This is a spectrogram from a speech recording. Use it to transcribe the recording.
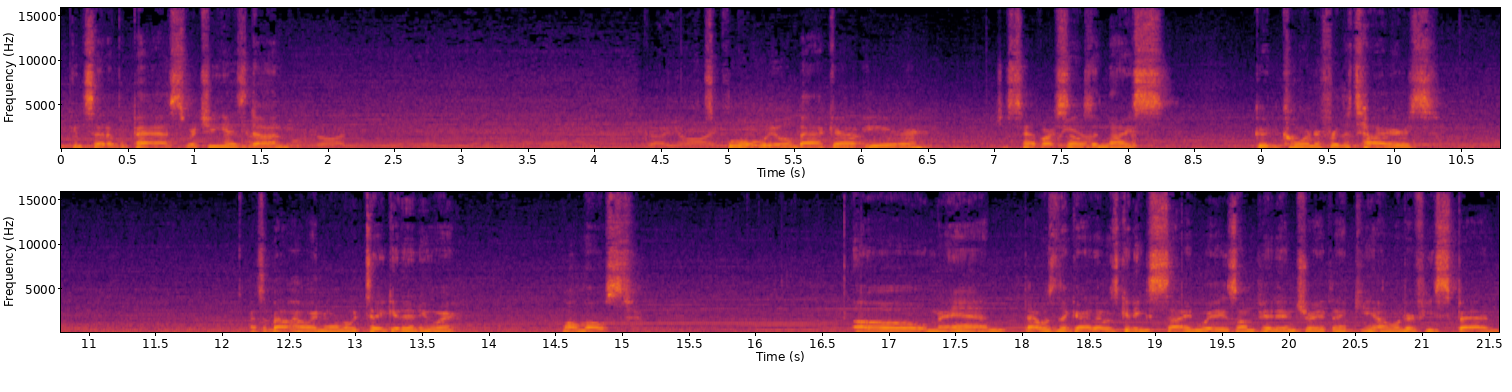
He can set up a pass, which he has done. High. Cool, we'll back out here. Just have ourselves a nice, good corner for the tires. That's about how I normally take it anyway. Almost. Oh man, that was the guy that was getting sideways on pit entry. I think. I wonder if he sped.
